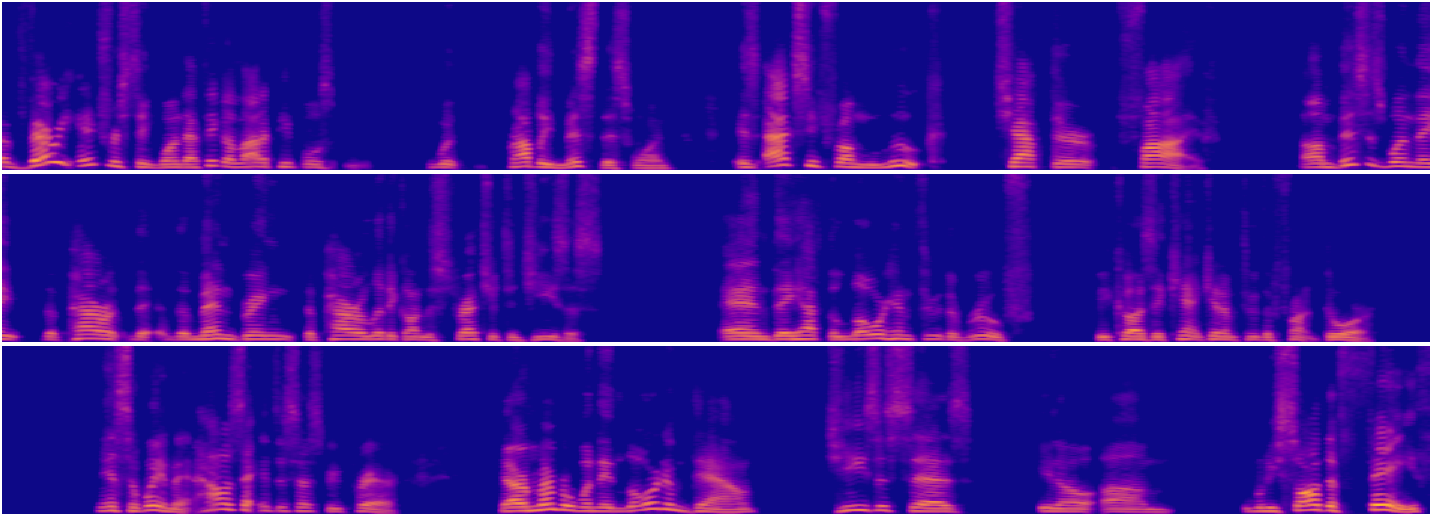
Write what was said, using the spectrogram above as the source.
a very interesting one that I think a lot of people would probably miss this one is actually from Luke chapter five. Um, this is when they the para the, the men bring the paralytic on the stretcher to Jesus, and they have to lower him through the roof because they can't get him through the front door. And so, wait a minute, how is that intercessory prayer? Now, remember when they lowered him down, Jesus says, you know, um, when he saw the faith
